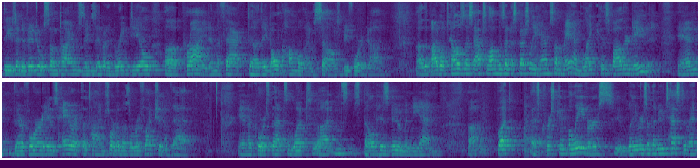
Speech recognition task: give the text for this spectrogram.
These individuals sometimes exhibit a great deal of pride in the fact uh, they don't humble themselves before God. Uh, the Bible tells us Absalom was an especially handsome man, like his father David, and therefore his hair at the time sort of was a reflection of that. And of course, that's what uh, spelled his doom in the end. Uh, but as Christian believers, believers in the New Testament,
